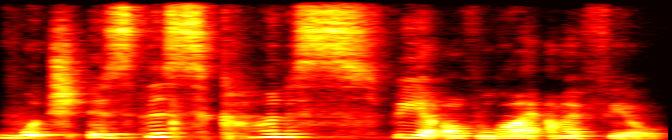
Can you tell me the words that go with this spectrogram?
which is this kind of sphere of light I feel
